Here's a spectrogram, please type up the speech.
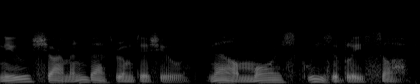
New Charmin bathroom tissue, now more squeezably soft.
